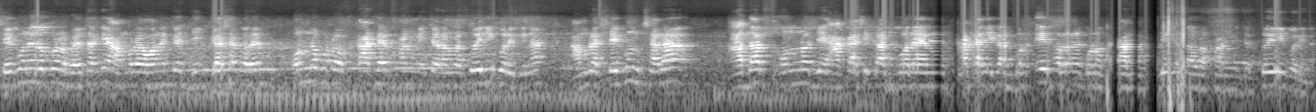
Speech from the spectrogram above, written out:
সেগুনের উপর হয়ে থাকে, আমরা অনেকে জিজ্ঞাসা করেন, অন্য কোনো কাঠের ফার্নিচার আমরা তৈরি করি কিনা, আমরা সেগুন ছাড়া আদার্স অন্য যে আকাশি কাঠ বলেন, কাঠালি কাঠ বলেন, এই ধরনের কোনো কাঠ দিয়ে কিন্তু আমরা ফার্নিচার তৈরি করি না।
